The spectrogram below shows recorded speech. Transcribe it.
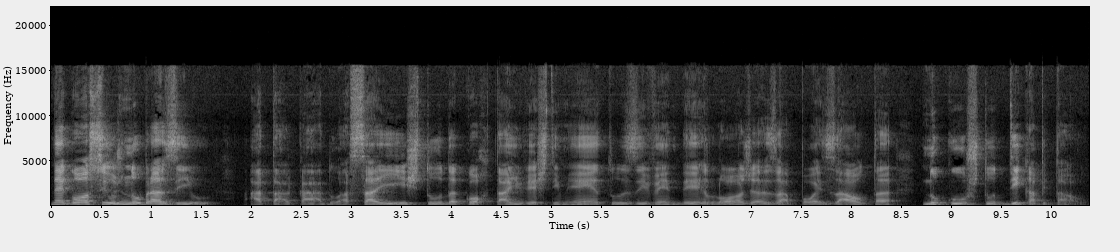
Negócios no Brasil. Atacado Açaí estuda cortar investimentos e vender lojas após alta no custo de capital.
